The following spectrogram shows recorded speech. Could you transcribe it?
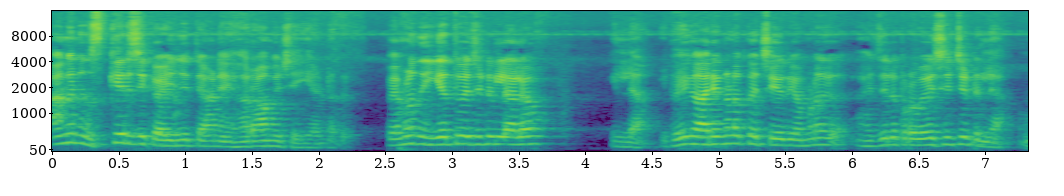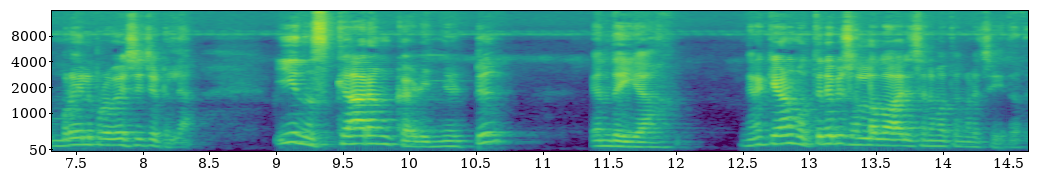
അങ്ങനെ നിസ്കരിച്ച് കഴിഞ്ഞിട്ടാണ് എഹ്റാമ് ചെയ്യേണ്ടത്. ഇപ്പം നമ്മൾ നെയ്യത്ത് വെച്ചിട്ടില്ലല്ലോ? ഇല്ല. ഇപ്പോൾ ഈ കാര്യങ്ങളൊക്കെ ചെയ്തു. നമ്മൾ ഹജ്ജിൽ പ്രവേശിച്ചിട്ടില്ല ഉമ്രയിൽ പ്രവേശിച്ചിട്ടില്ല. ഈ നിസ്കാരം കഴിഞ്ഞിട്ട് എന്ത് ചെയ്യുക ഇങ്ങനെയൊക്കെയാണ് മുത്തുനബി സല്ലാ അലിസ്ലമ തങ്ങൾ ചെയ്തത്.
